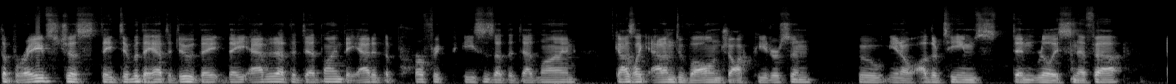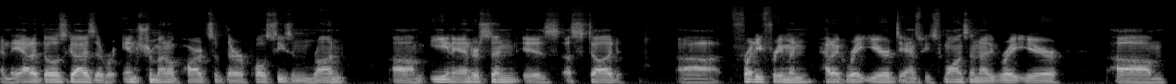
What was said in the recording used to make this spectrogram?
the Braves just they did what they had to do. They they added at the deadline. They added the perfect pieces at the deadline. Guys like Adam Duvall and Joc Pederson, who you know other teams didn't really sniff at, and they added those guys that were instrumental parts of their postseason run. Um, Ian Anderson is a stud. Uh, Freddie Freeman had a great year. Dansby Swanson had a great year. Um,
